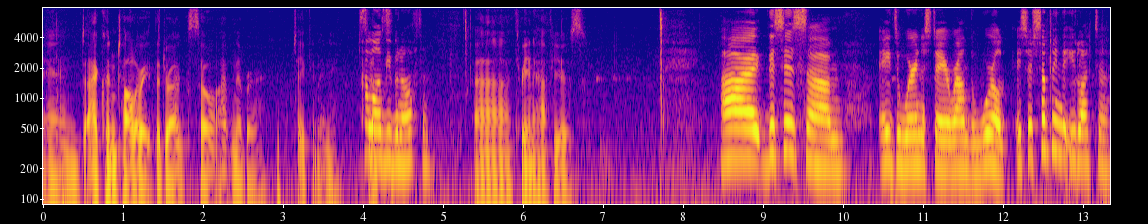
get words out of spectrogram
and I couldn't tolerate the drugs, so I've never taken any. How long have you been off them? Uh, three and a half years. Uh, this is um, AIDS Awareness Day around the world. Is there something that you'd like to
